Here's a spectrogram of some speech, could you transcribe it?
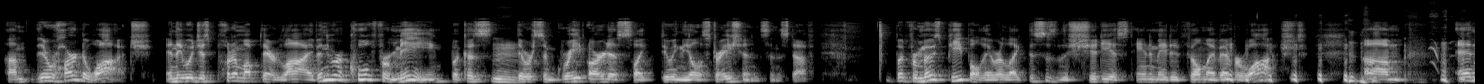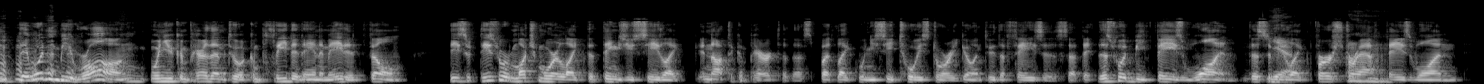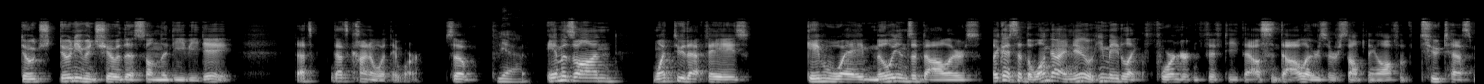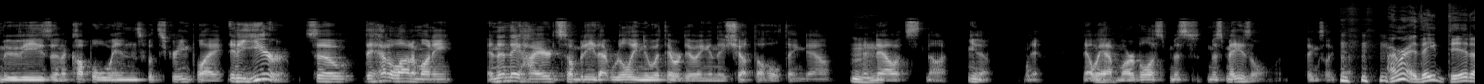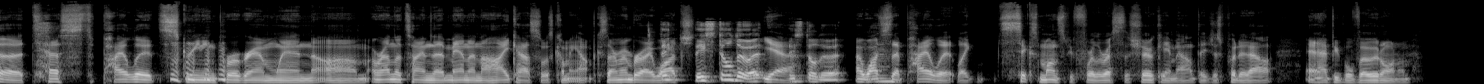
Um, they were hard to watch, and they would just put them up there live, and they were cool for me because Mm. there were some great artists like doing the illustrations and stuff. But for most people, they were like, "This is the shittiest animated film I've ever watched," um, and they wouldn't be wrong when you compare them to a completed animated film. These these were much more like the things you see like not to compare it to this but like when you see toy story going through the phases that they, this would be phase one. This would Yeah. be like first draft Mhm. phase one. Don't don't even show this on the dvd that's that's kind of what they were. So Yeah. amazon went through that phase gave away millions of dollars. Like i said the one guy i knew he made like $450000 or something off of two test movies and a couple wins with screenplay in a year. So they had a lot of money and then they hired somebody that really knew what they were doing and they shut the whole thing down. Mhm. And now it's not, you know, now we have marvelous Miss Miss Maisel things like that. I remember they did a test pilot screening program when um, around the time that Man in the High Castle was coming out because I remember I watched They, still do it. Yeah. they still do it. I watched that pilot like six months before the rest of the show came out. They just put it out and had people vote on them.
